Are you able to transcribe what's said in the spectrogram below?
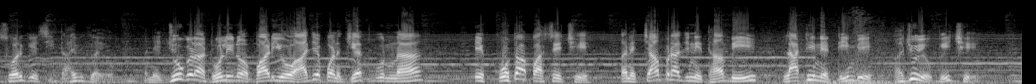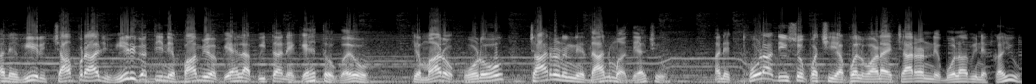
સ્વર્ગે સીધાવી ગયો. અને જોગડા ઢોલીનો પાડિયો આજે પણ જેતપુરના એક કોટા પાસે છે અને ચાપરાજની થાંભી લાઠીને ટીંબે હજુ ઊભી છે. અને વીર ચાંપરાજ વીરગતિને પામ્યો પહેલા પિતાને કહેતો ગયો કે મારો ઘોડો ચારણને દાનમાં દેજો. અને થોડા દિવસો પછી અભલવાળાએ ચારણને બોલાવીને કહ્યું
